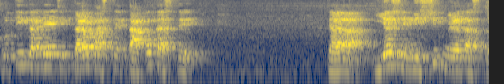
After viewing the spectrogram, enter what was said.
कृती करण्याची तळप असते ताकद असते त्याला यश हे निश्चित मिळत असतं.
